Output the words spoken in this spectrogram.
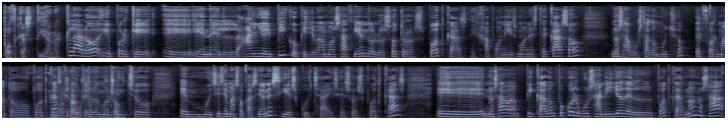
podcastiana. Claro, y porque eh, en el año y pico que llevamos haciendo los otros podcasts de japonismo en este caso, nos ha gustado mucho el formato podcast. Creo que lo hemos dicho en muchísimas ocasiones si escucháis esos podcasts. Eh, nos ha picado un poco el gusanillo del podcast, ¿no? Nos ha,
